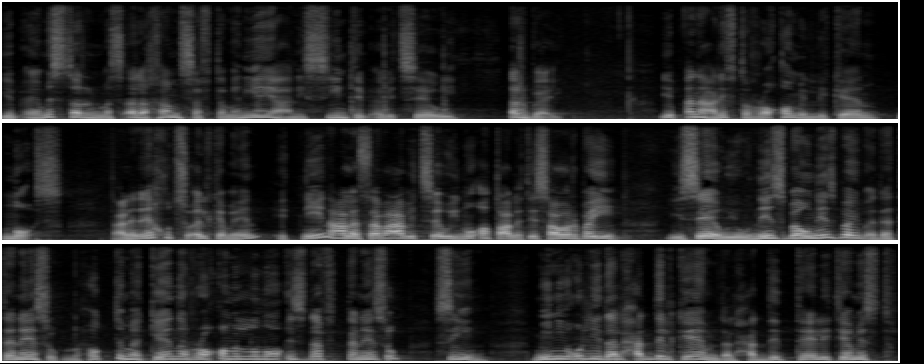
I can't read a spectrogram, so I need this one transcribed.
يبقى يا مستر المسألة 5 في 8 يعني السين تبقى بتساوي 40 يبقى أنا عرفت الرقم اللي كان ناقص. تعالى ناخد سؤال كمان. 2 على 7 بتساوي نقط على 49 يساوي ونسبة ونسبة يبقى ده تناسب. نحط مكان الرقم اللي ناقص ده في التناسب س مين يقول لي ده الحد الكام؟ ده الحد التالت يا مستر.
